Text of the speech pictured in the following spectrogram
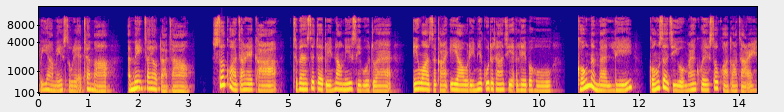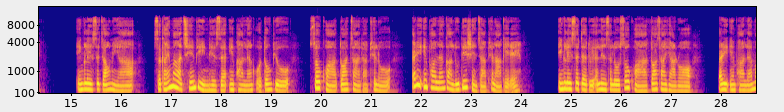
ပေးရမယ်ဆိုတဲ့အထက်မှာအမိန့်ကြောက်ရောက်တာကြောင့်စောက်ခွာကြတဲ့အခါဂျပန်စစ်တပ်တွေနှောင့်နှေးစေဖို့အတွက်အင်းဝစကိုင်းအေယာဝတီမြစ်ကူးတံတားကြီးအလဲပဟို ဂုံးနံပါတ်၄ဂုံးဆက်ကြီးကိုမိုင်းခွဲဆုတ်ခွာသွားကြတယ်။အင်္ဂလိပ်စစ်ကြောင်းတွေကစကိုင်းမှာချင်းပြည်နေဆက်အင်ဖာလန်ကိုအုံပြုဆုတ်ခွာသွားကြတာဖြစ်လို့အဲ့ဒီအင်ဖာလန်ကလူသိရှင်ကြားဖြစ်လာခဲ့တယ်။အင်္ဂလိပ်စစ်တပ်တွေအလင်းစလိုဆုတ်ခွာသွားကြရတော့အဲ့ဒီအင်ဖာလန်မ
